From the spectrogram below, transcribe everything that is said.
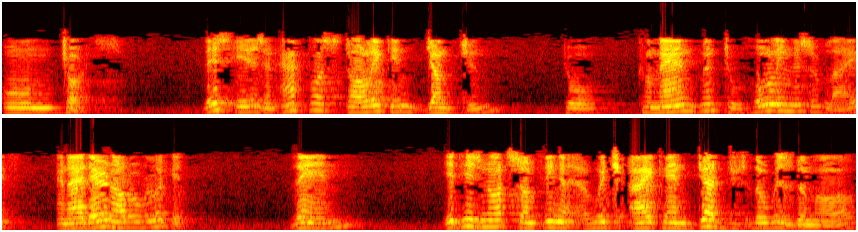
own choice. This is an apostolic injunction to commandment to holiness of life, and I dare not overlook it. Then it is not something uh, which I can judge the wisdom of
